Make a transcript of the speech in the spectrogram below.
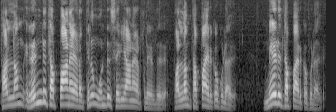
பள்ளம் ரெண்டு தப்பான இடத்திலும் ஒன்று சரியான இடத்துல இருந்தது. பள்ளம் தப்பாக இருக்கக்கூடாது. மேடு தப்பாக இருக்கக்கூடாது.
